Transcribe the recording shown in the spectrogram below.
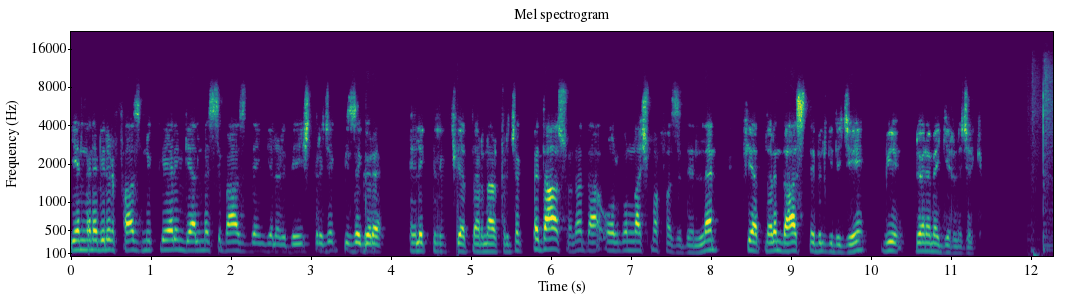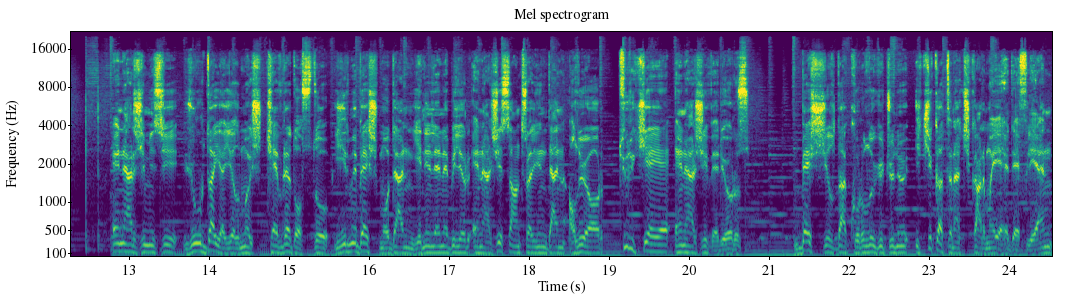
yenilenebilir faz, nükleerin gelmesi bazı dengeleri değiştirecek. Bize göre elektrik fiyatlarını artıracak ve daha sonra daha olgunlaşma fazı denilen fiyatların daha stabil gideceği bir döneme girilecek. Enerjimizi yurda yayılmış çevre dostu 25 modern yenilenebilir enerji santralinden alıyor, Türkiye'ye enerji veriyoruz. 5 yılda kurulu gücünü iki katına çıkarmayı hedefleyen,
